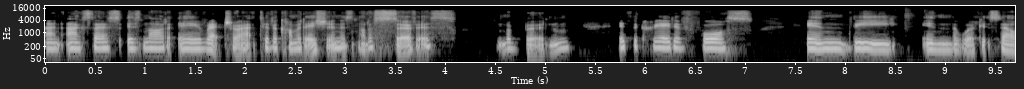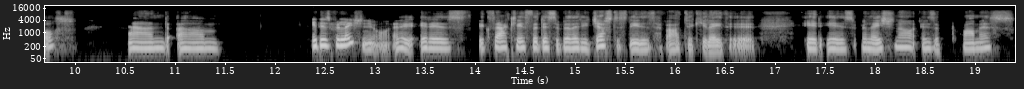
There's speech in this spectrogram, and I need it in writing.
And access is not a retroactive accommodation, it's not a service, not a burden. It's a creative force in the in the work itself. And um, it is relational and it, it is exactly as the disability justice leaders have articulated it. It is relational, it is a promise,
